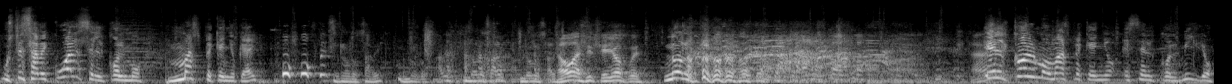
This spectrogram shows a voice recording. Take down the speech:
¿usted sabe cuál es el colmo más pequeño que hay? No lo sabe, no lo sabe, no lo sabe, no lo sabe. No voy a decir que yo, pues. No, no, no. no. El colmo más pequeño es el colmillo.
